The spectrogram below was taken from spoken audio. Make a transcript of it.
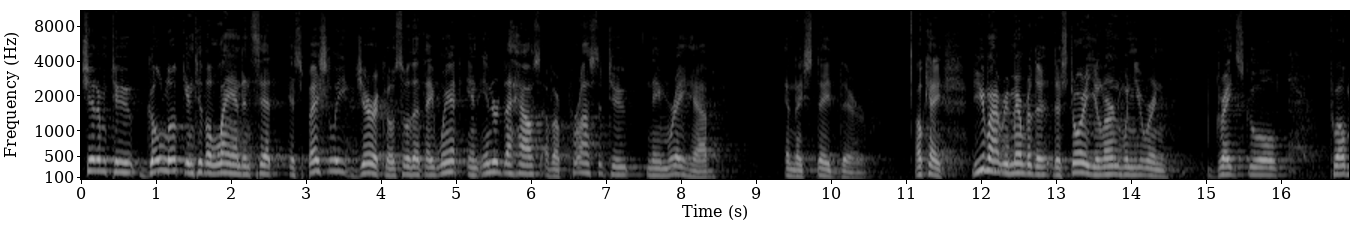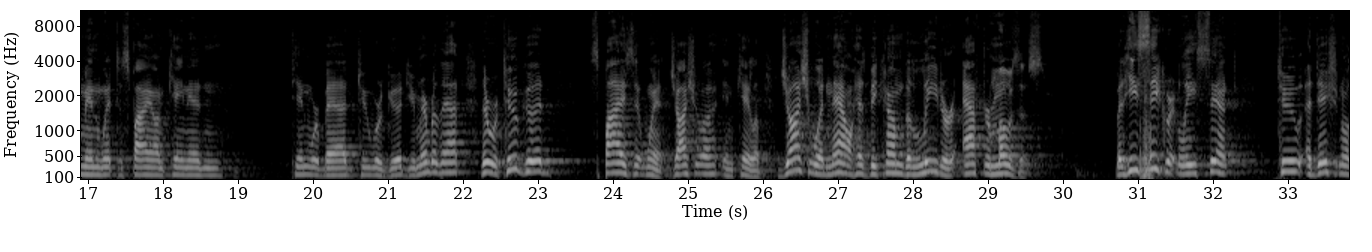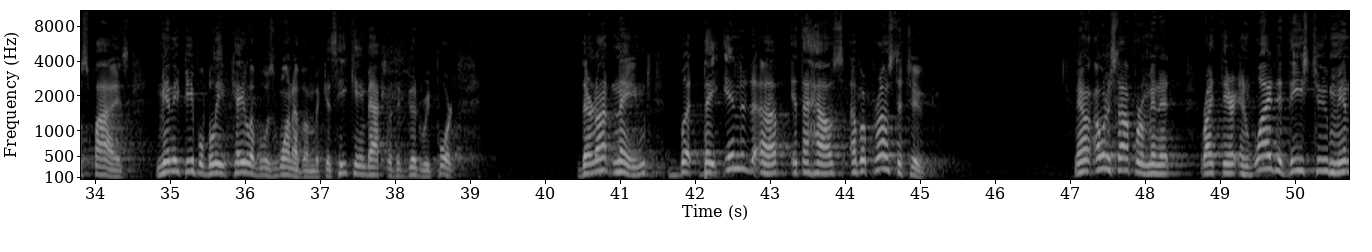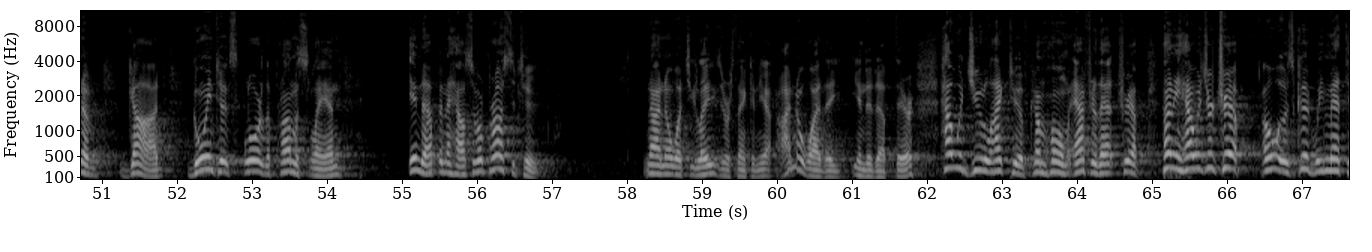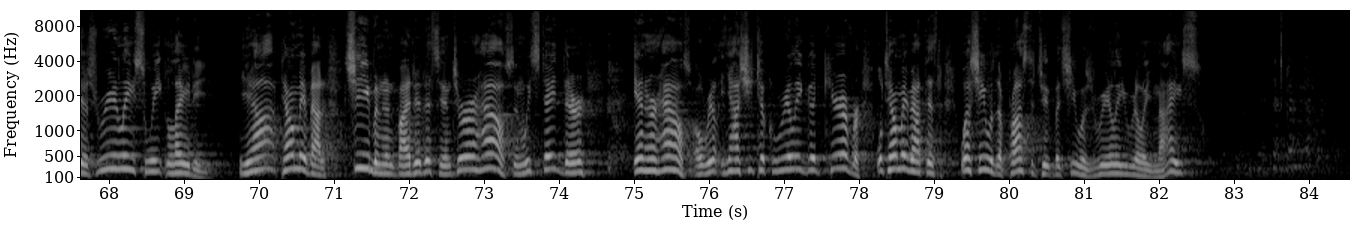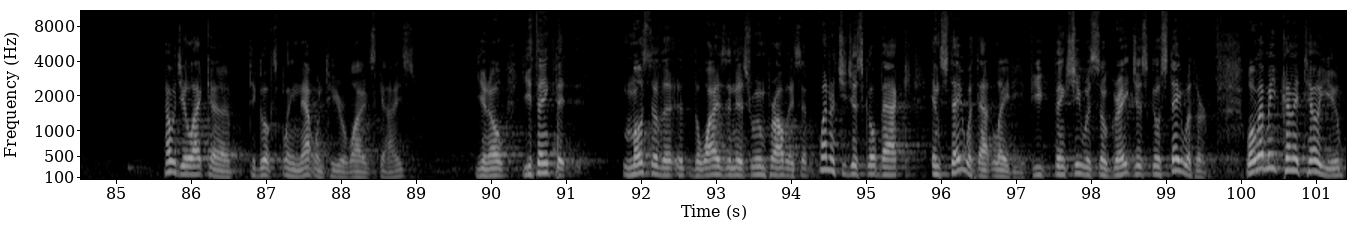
Shittim to go look into the land and said, especially Jericho, so that they went and entered the house of a prostitute named Rahab, and they stayed there. Okay, you might remember the, the story you learned when you were in grade school. Twelve men went to spy on Canaan, ten were bad, two were good. Do you remember that? There were two good spies that went Joshua and Caleb. Joshua now has become the leader after Moses, but he secretly sent two additional spies. Many people believe Caleb was one of them because he came back with a good report. They're not named, but they ended up at the house of a prostitute. Now, I want to stop for a minute right there. And why did these two men of God going to explore the promised land end up in the house of a prostitute? Now, I know what you ladies are thinking. Yeah, I know why they ended up there. How would you like to have come home after that trip? Honey, how was your trip? Oh, it was good. We met this really sweet lady. Yeah, tell me about it. She even invited us into her house, and we stayed there in her house. Oh, really? Yeah, she took really good care of her. Well, tell me about this. Well, she was a prostitute, but she was really, really nice. How would you like uh, to go explain that one to your wives, guys? You know, do you think that most of the, the wives in this room probably said, Why don't you just go back and stay with that lady? If you think she was so great, just go stay with her. Well, let me kind of tell you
